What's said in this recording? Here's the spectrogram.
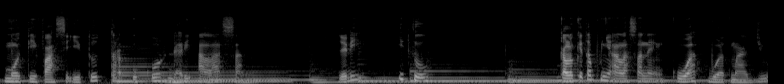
Motivasi itu terukur dari alasan. Jadi itu kalau kita punya alasan yang kuat buat maju,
